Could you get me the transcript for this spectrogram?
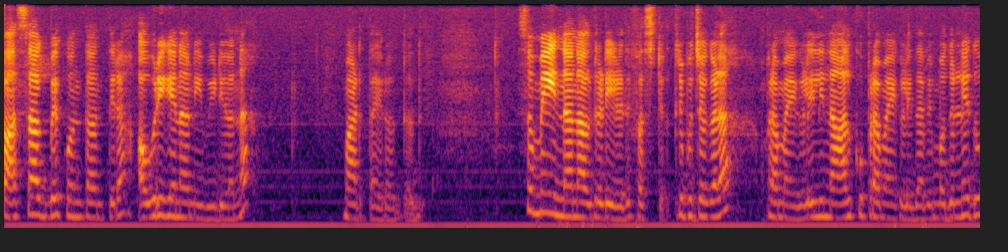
ಪಾಸ್ ಆಗಬೇಕು ಅಂತ ಅಂತೀರಾ, ಅವರಿಗೆ ನಾನು ಈ ವಿಡಿಯೋನ ಮಾಡ್ತಾ ಇರೋವಂಥದ್ದು ಸೊ ಮೇನ್ ನಾನು ಆಲ್ರೆಡಿ ಹೇಳಿದೆ ಫಸ್ಟ್ ತ್ರಿಭುಜಗಳ ಪ್ರಮೇಯಗಳು. ಇಲ್ಲಿ ನಾಲ್ಕು ಪ್ರಮೇಯಗಳಿದ್ದಾವೆ ಮೊದಲನೇದು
